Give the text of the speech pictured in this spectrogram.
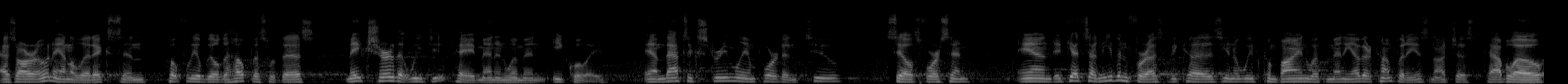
as our own analytics, and hopefully you'll be able to help us with this, make sure that we do pay men and women equally. And that's extremely important to Salesforce. And, and it gets uneven for us because, you know, we've combined with many other companies, not just Tableau,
